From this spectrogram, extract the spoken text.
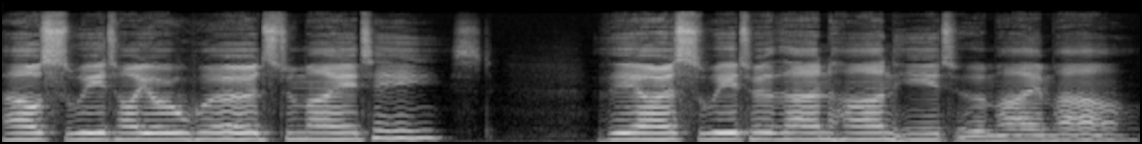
How sweet are your words to my taste! They are sweeter than honey to my mouth.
